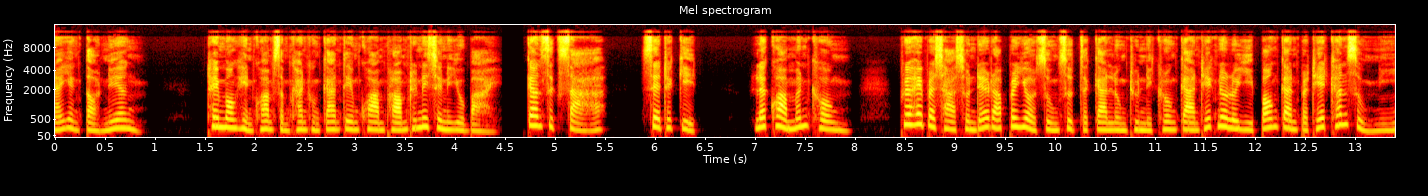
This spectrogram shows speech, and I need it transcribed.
ณะอย่างต่อเนื่อง ไทยมองเห็นความสำคัญของการเตรียมความพร้อมทั้งในเชิงนโยบาย การศึกษา เศรษฐกิจ และความมั่นคง เพื่อให้ประชาชนได้รับประโยชน์สูงสุดจากการลงทุนในโครงการเทคโนโลยีป้องกันประเทศขั้นสูงนี้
